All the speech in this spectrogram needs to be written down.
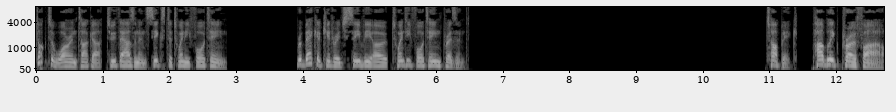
Dr Warren Tucker 2006 to 2014 Rebecca Kitteridge CVO 2014 present. Topic Public profile.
